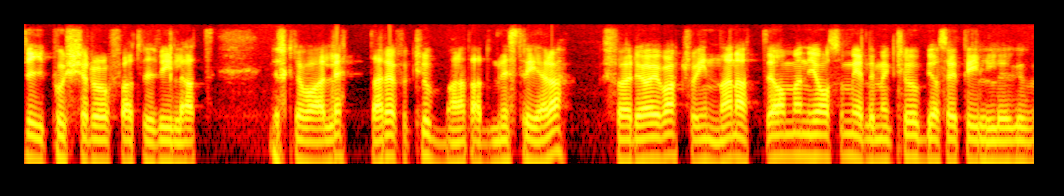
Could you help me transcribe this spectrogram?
vi pushade då för att vi ville att det skulle vara lättare för klubbarna att administrera för det har ju varit så innan att ja, men jag som medlem i en klubb, jag säger till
